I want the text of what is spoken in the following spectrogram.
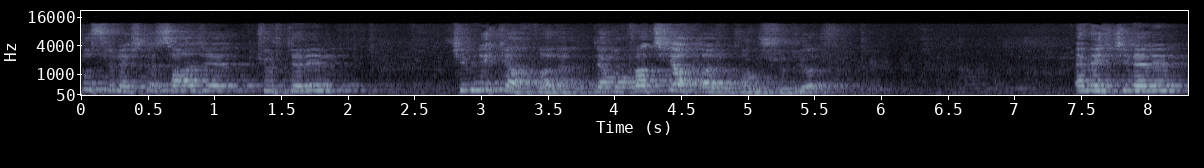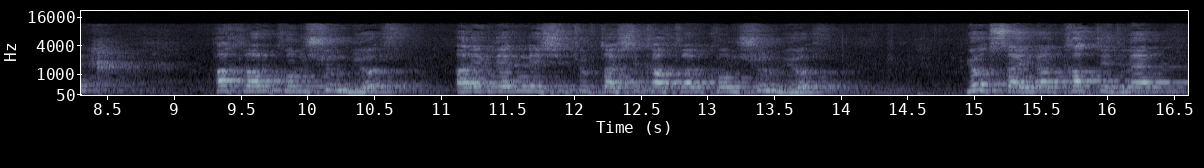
bu süreçte sadece Kürtlerin kimlik hakları, demokratik hakları konuşuluyor. Emekçilerin hakları konuşulmuyor. Alevilerin eşit yurttaşlık hakları konuşulmuyor. Yok sayılan, katledilen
